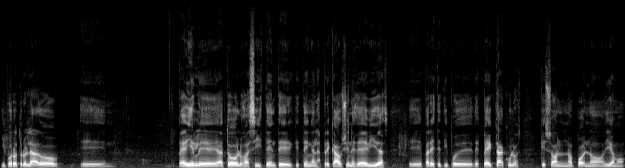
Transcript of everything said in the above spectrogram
Y por otro lado, eh, pedirle a todos los asistentes que tengan las precauciones debidas eh, para este tipo de, espectáculos, que son no, no digamos,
